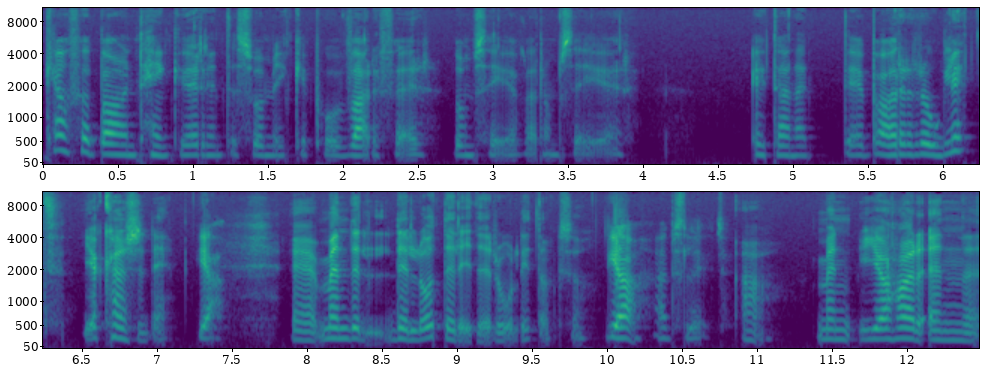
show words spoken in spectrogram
kanske barn tänker inte så mycket på varför de säger vad de säger. Utan att det är bara roligt. Ja, kanske det. Ja, Eh, Men det, det låter lite roligt också. ja absolut. Ja. Men jag har en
